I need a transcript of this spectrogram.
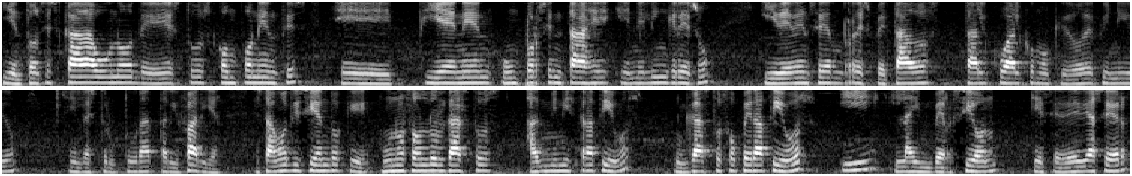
y entonces cada uno de estos componentes eh, tienen un porcentaje en el ingreso y deben ser respetados tal cual como quedó definido en la estructura tarifaria. Estamos diciendo que uno son los gastos administrativos, gastos operativos, y la inversión que se debe hacer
